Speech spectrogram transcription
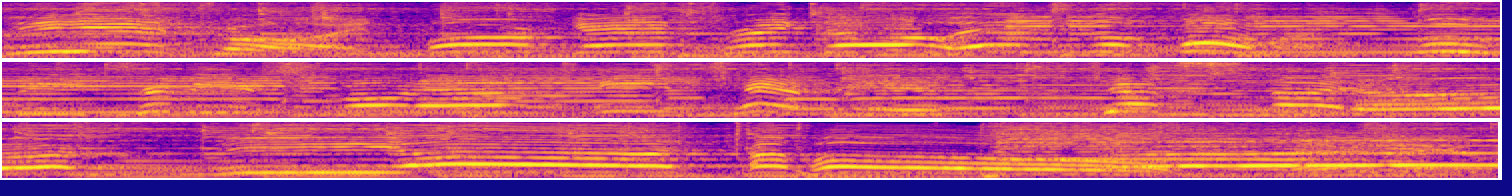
the android, Marc Andreyko, and the former movie trivia showdown team champion, Jeff Sneider, the odd couple.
